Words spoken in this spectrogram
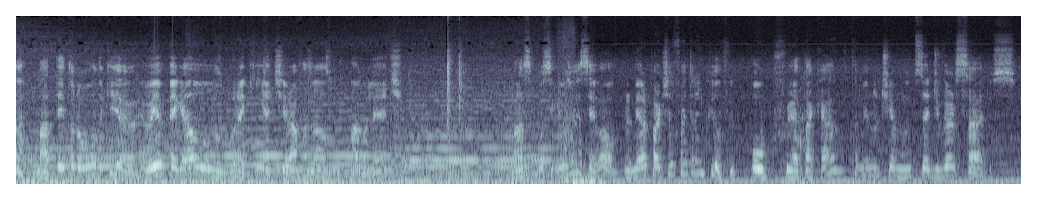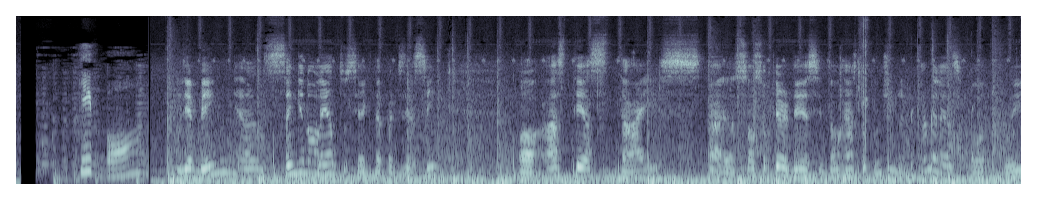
Ah, matei todo mundo aqui. Eu ia pegar os bonequinhos, atirar, fazer umas bagulhetes. Mas conseguimos vencer. Bom, a primeira partida foi tranquilo. Fui pouco fui atacado, também não tinha muitos adversários. Que bom. Ele é bem uh, sanguinolento, se é que dá pra dizer assim. Ó, as testais. Tá, é só se eu perdesse, então o resto eu continuo. Ah, beleza. Ó, fui.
